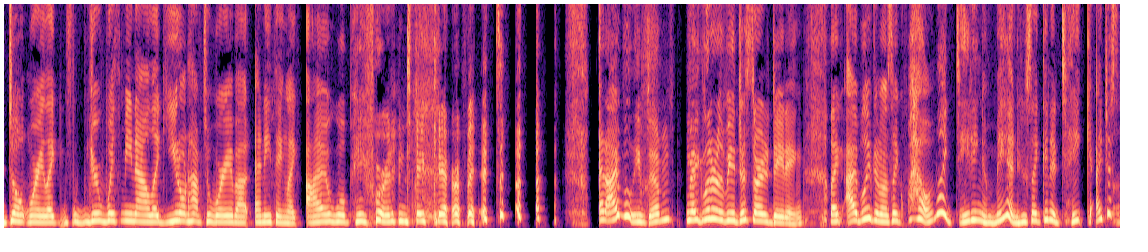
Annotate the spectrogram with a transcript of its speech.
Don't worry. Like, you're with me now. Like, you don't have to worry about anything. Like, I will pay for it and take care of it. and I believed him. Like, literally, we had just started dating. Like, I believed him. I was like, wow, I'm like dating a man who's like going to take, I just,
